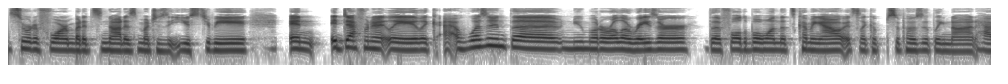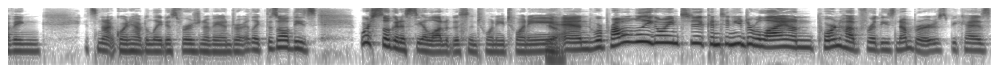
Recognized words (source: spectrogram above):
sort of form, but it's not as much as it used to be. And it definitely like uh, wasn't the new Motorola Razr the foldable one that's coming out. It's like a, supposedly not having. It's not going to have the latest version of Android. Like there's all these. We're still going to see a lot of this in 2020, yeah. and we're probably going to continue to rely on Pornhub for these numbers because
